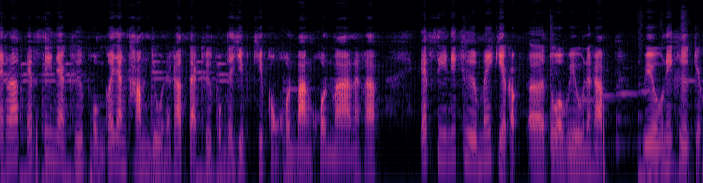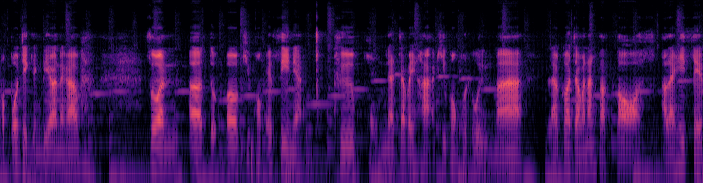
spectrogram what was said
นะครับ FC เนี่ยคือผมก็ยังทำอยู่นะครับ แต่คือผมจะหยิบคลิปของคนบางคนมานะครับ FC นี่คือไม่เกี่ยวกับเอ่อตัววิวนะครับ วิวนี่คือเกี่ยวกับโปรเจกต์อย่างเดียวนะครับ ส่วนเอ่อตัวเอ่อคลิปของ FC เนี่ย คือผมเนี่ยจะไปหาคลิปของคนอื่นมา แล้วก็จะมานั่งตัดต่ออะไรให้เสร็จ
